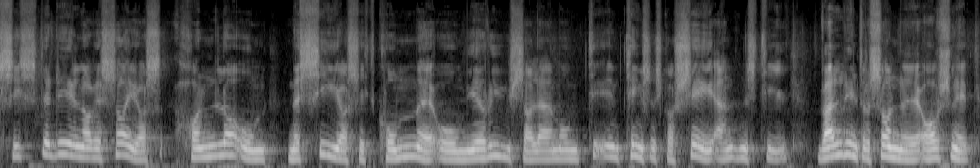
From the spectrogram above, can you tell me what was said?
siste delen av Isaias handler om Messias sitt komme, og om Jerusalem, om ting som skal skje i endens tid. Veldig interessante avsnitt.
